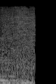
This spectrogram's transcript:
can just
